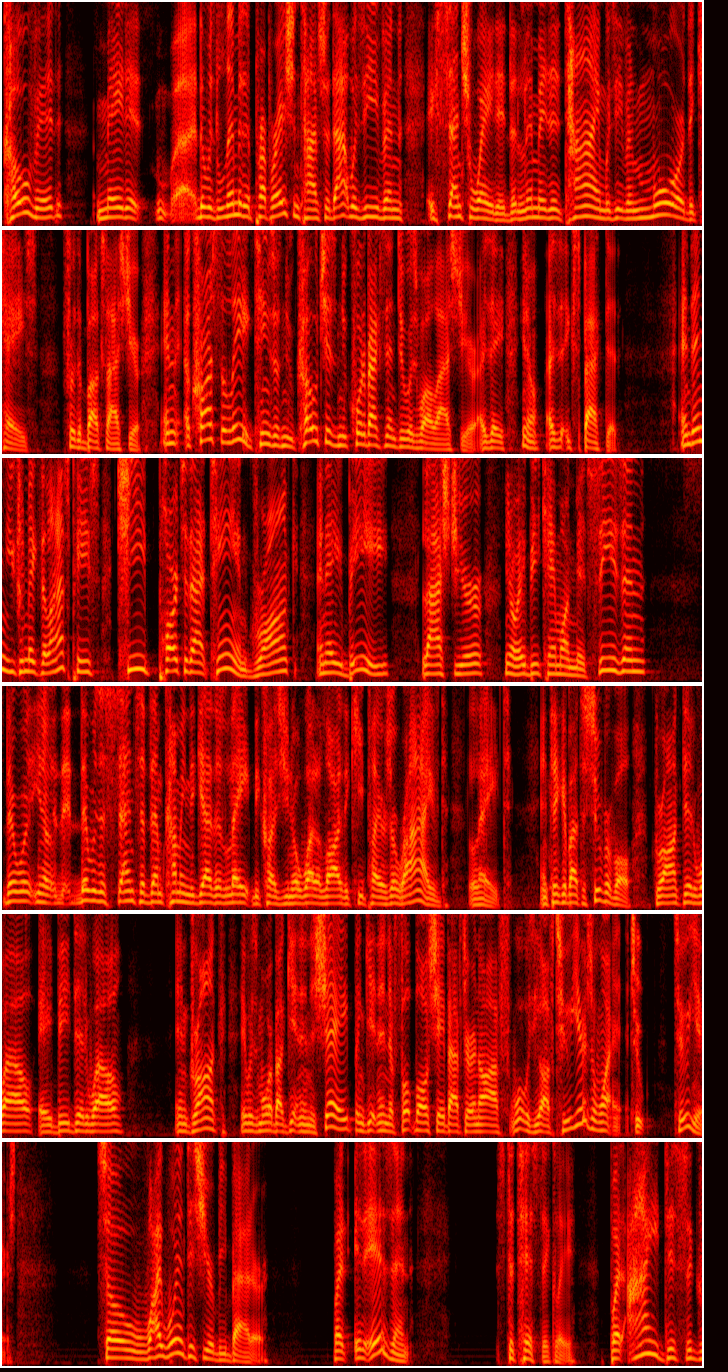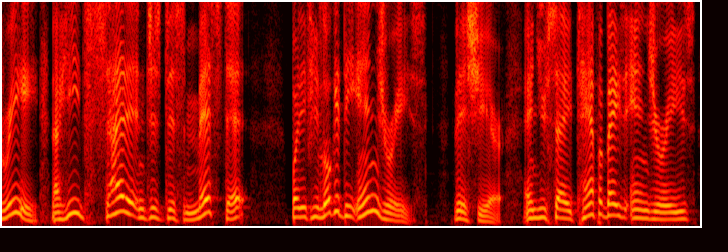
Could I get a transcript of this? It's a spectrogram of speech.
COVID made it uh, there was limited preparation time so that was even accentuated the limited time was even more the case for the Bucs last year. And across the league, teams with new coaches, and new quarterbacks didn't do as well last year as they, you know, as expected. And then you can make the last piece key parts of that team, Gronk and AB last year, you know, AB came on midseason. There were, you know, th- there was a sense of them coming together late because you know what, a lot of the key players arrived late. And think about the Super Bowl. Gronk did well, AB did well. And Gronk, it was more about getting into shape and getting into football shape after an off. What was he off? Two years or one? Two. Two years. So why wouldn't this year be better? But it isn't statistically. But I disagree. Now he said it and just dismissed it. But if you look at the injuries this year and you say Tampa Bay's injuries,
